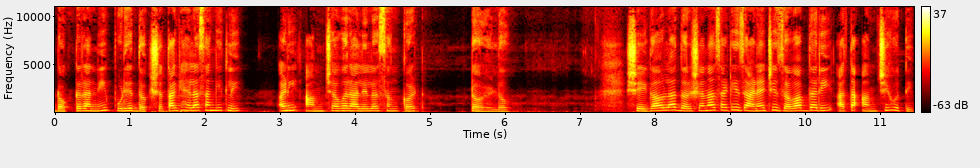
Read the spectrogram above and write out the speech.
डॉक्टरांनी पुढे दक्षता घ्यायला सांगितली आणि आमच्यावर आलेलं संकट टळलं. शेगावला दर्शनासाठी जाण्याची जबाबदारी आता आमची होती.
